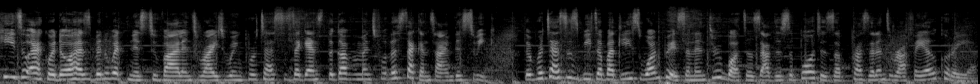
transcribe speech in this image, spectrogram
Quito, Ecuador has been witness to violent right-wing protests against the government for the second time this week. The protesters beat up at least one person and threw bottles at the supporters of President Rafael Correa.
